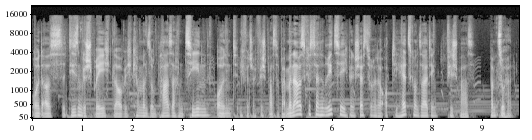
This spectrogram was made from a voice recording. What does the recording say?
Und aus diesem Gespräch, glaube ich, kann man so ein paar Sachen ziehen und ich wünsche euch viel Spaß dabei. Mein Name ist Christian Henrizi, ich bin Geschäftsführer der Opti Health Consulting. Viel Spaß beim Zuhören.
